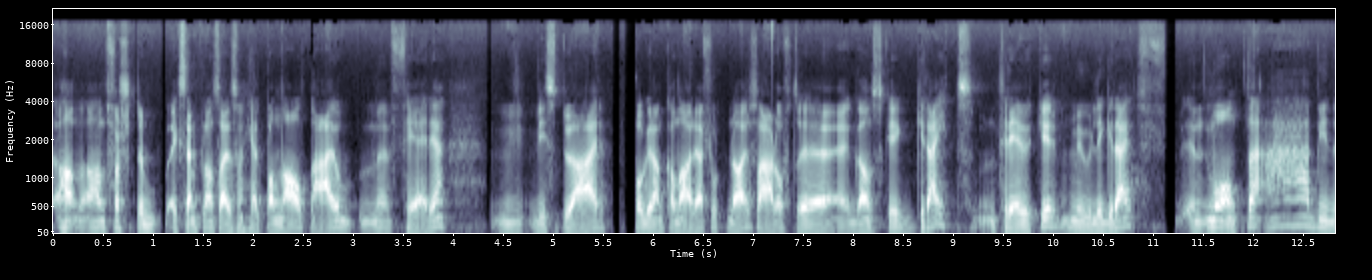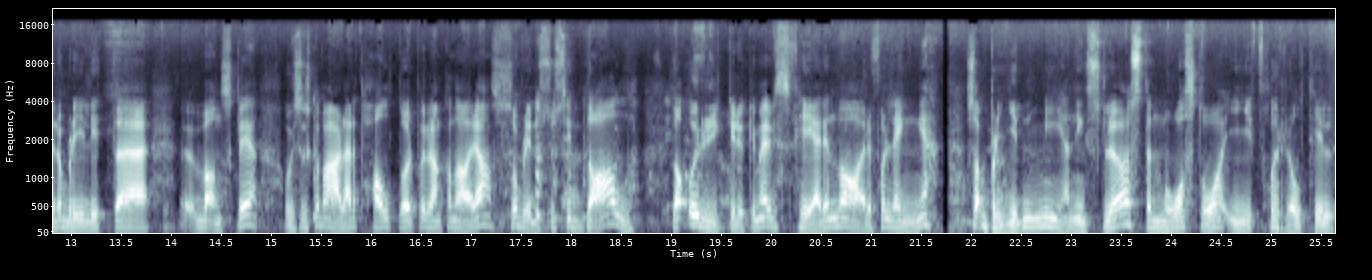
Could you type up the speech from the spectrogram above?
han, han første eksempelet hans er liksom helt banalt. Det er jo med ferie. Hvis du er på Gran Canaria 14 dager, så er det ofte ganske greit. Tre uker, mulig greit. en måned eh, begynner å bli litt eh, vanskelig. Og hvis du skal være der et halvt år på Gran Canaria, så blir du suicidal. Da orker du ikke mer. Hvis ferien varer for lenge, så blir den meningsløs. Den må stå i forhold til,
